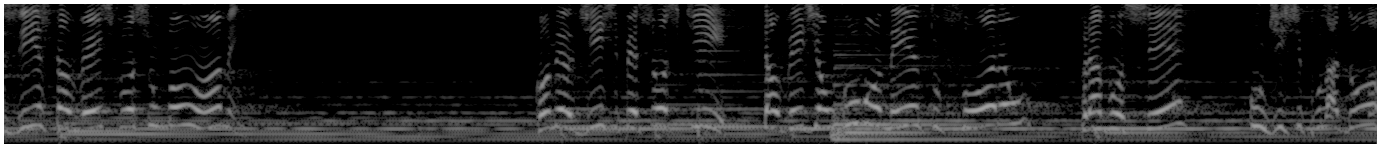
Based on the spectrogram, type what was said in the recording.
Uzias talvez fosse um bom homem. Como eu disse, pessoas que talvez em algum momento foram para você um discipulador,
